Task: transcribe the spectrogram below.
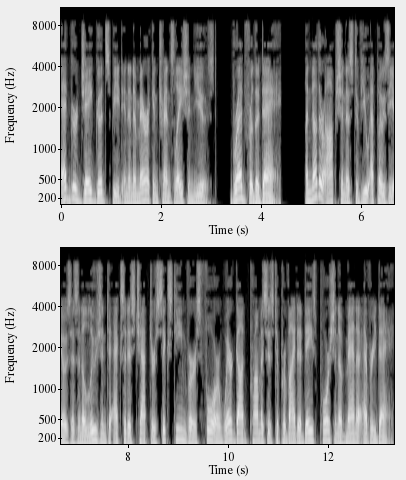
Edgar J. Goodspeed in an American translation used, "...bread for the day". Another option is to view epiousios as an allusion to Exodus chapter 16 verse 4 where God promises to provide a day's portion of manna every day.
